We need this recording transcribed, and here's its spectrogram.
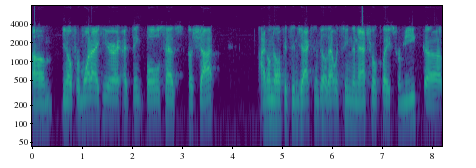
um, you know, from what I hear, I think Bowles has a shot. I don't know if it's in Jacksonville. That would seem the natural place for me. Uh,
